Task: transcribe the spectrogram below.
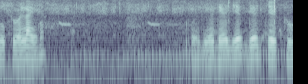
มีตัวไล่นะเดี๋ยวเดี๋ยวเดี๋ยวเดี๋ยวเดี๋ยวเจอกู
